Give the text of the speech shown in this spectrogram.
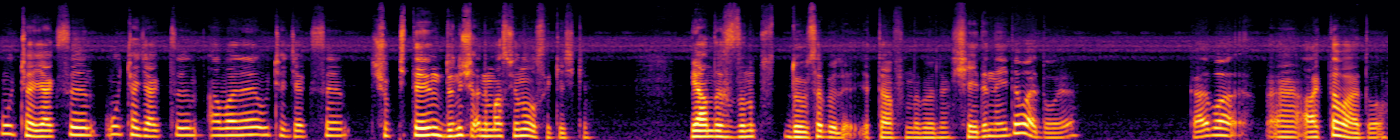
Uçacaksın, uçacaksın, havaya uçacaksın. Şu Peter'in dönüş animasyonu olsa keşke. Bir anda hızlanıp dönse böyle etrafında böyle. Şeyde neydi vardı o ya? Galiba e, Ark'ta vardı o.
